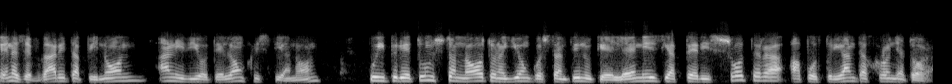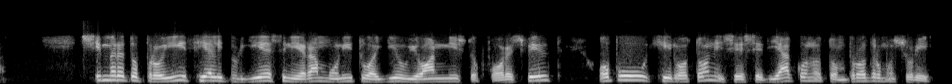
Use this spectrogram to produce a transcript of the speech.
ένα ζευγάρι ταπεινών ανιδιοτελών χριστιανών που υπηρετούν στον ναό των Αγίων Κωνσταντίνου και Ελένης για περισσότερα από 30 χρόνια τώρα. Σήμερα το πρωί θεία λειτουργία στην Ιερά Μονή του Αγίου Ιωάννη στο Φόρεσφιλτ όπου χειροτώνησε σε διάκονο τον πρόδρομο Σουρή.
